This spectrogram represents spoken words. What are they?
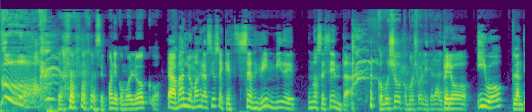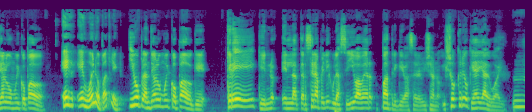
Se pone como loco. Además, lo más gracioso es que Seth Green mide 1,60. Como yo, como yo, literal. Pero Ivo planteó algo muy copado. ¿Es, es bueno, Patrick? Ivo planteó algo muy copado que cree que no- en la tercera película se iba a ver Patrick iba a ser el villano. Y yo creo que hay algo ahí. Mm.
